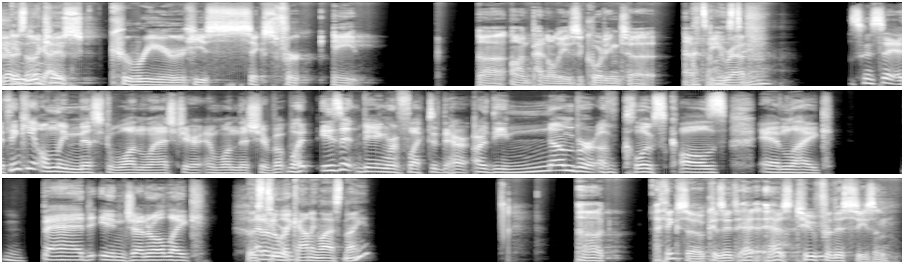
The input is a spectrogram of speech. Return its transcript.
Yeah, In there's another career, he's six for eight uh, on penalties, according to That's FB Ref. taking? I was gonna say, I think he only missed one last year and one this year. But what isn't being reflected there are the number of close calls and like bad in general. Like I Those don't two know, were like- counting last night. Uh, I think so because it, it has two for this season.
